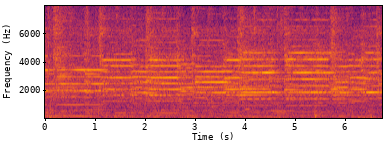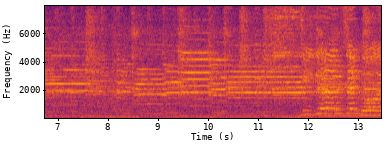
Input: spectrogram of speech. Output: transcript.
boy.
